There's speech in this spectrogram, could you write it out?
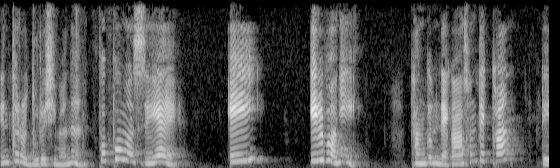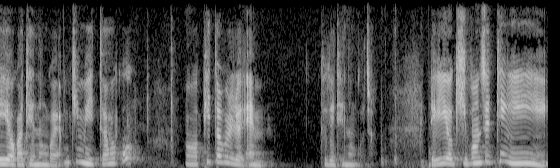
엔터를 누르시면은 퍼포먼스의 A 1번이 방금 내가 선택한 레이어가 되는 거야. 인티메이트하고 어, PWM 그게 되는 거죠. 레이어 기본 세팅이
